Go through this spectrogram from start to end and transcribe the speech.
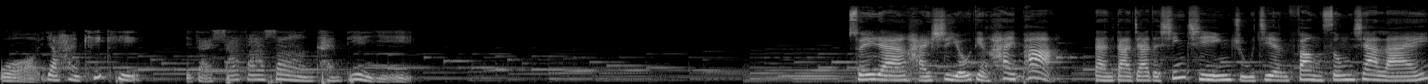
我要和 Kiki 挤在沙发上看电影。虽然还是有点害怕，但大家的心情逐渐放松下来。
